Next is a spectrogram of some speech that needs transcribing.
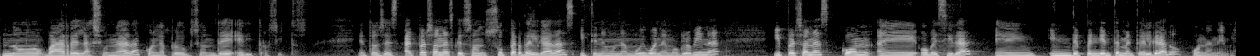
no va relacionada con la producción de eritrocitos. Entonces, hay personas que son súper delgadas y tienen una muy buena hemoglobina y personas con eh, obesidad, independientemente del grado, con anemia.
